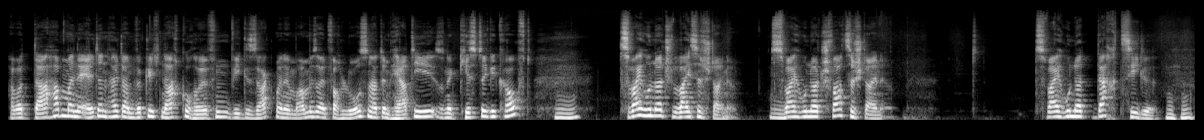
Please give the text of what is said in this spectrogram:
Aber da haben meine Eltern halt dann wirklich nachgeholfen. Wie gesagt, meine Mom ist einfach los und hat im Hertie so eine Kiste gekauft. Mhm. 200 weiße Steine, 200 schwarze Steine, 200 Dachziegel. Mhm.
